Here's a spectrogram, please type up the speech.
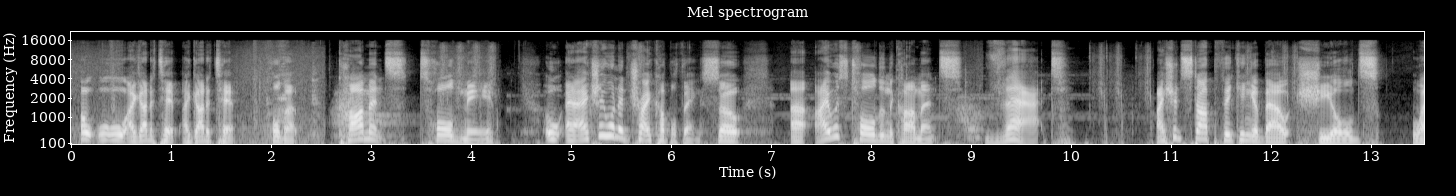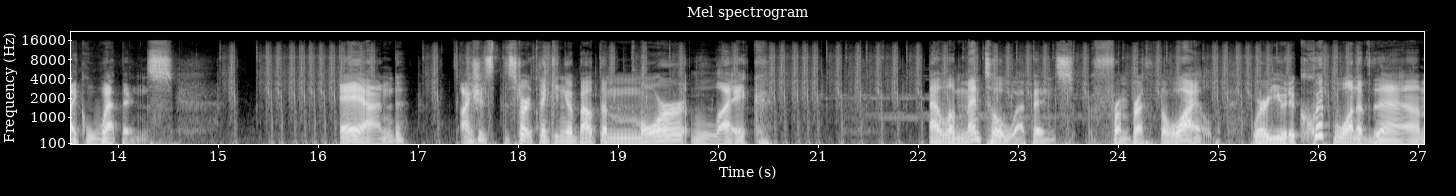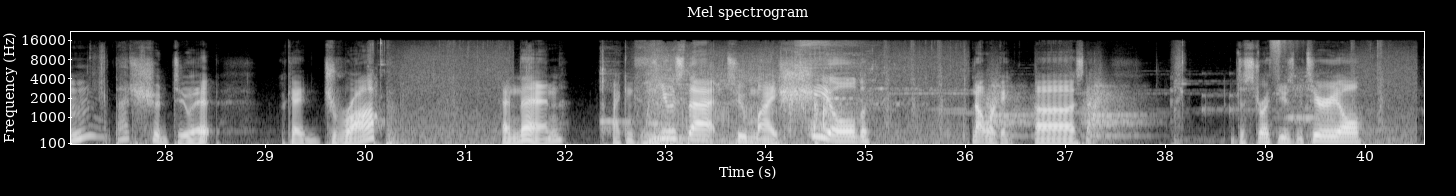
Oh, oh, oh, I got a tip. I got a tip. Hold up. Comments told me. Oh, and I actually wanted to try a couple things. So, uh, I was told in the comments that I should stop thinking about shields like weapons. And I should start thinking about them more like elemental weapons from Breath of the Wild, where you'd equip one of them. That should do it. Okay, drop. And then I can fuse that to my shield. Not working. Uh, snap. Destroy fused material.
